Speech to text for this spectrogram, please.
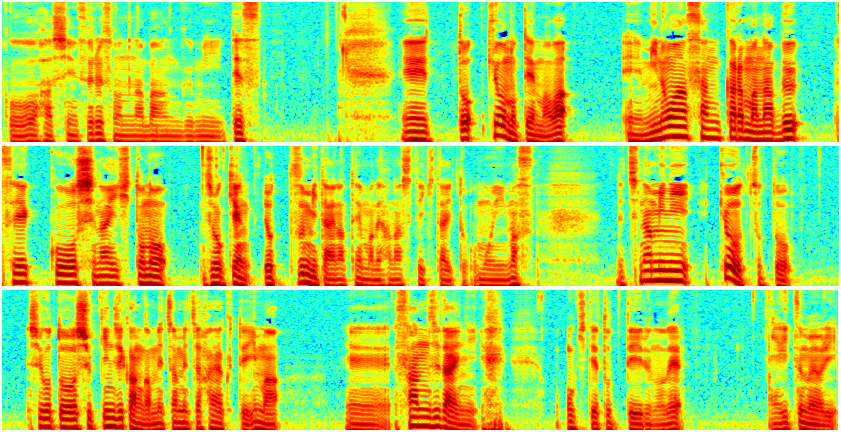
考を発信するそんな番組です。えー、っと今日のテーマは、えー、箕輪さんから学ぶ成功しない人の条件4つみたいなテーマで話していきたいと思います。でちなみに今日ちょっと仕事出勤時間がめちゃめちゃ早くて今、えー、3時台に 起きて撮っているので、えいつもより、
